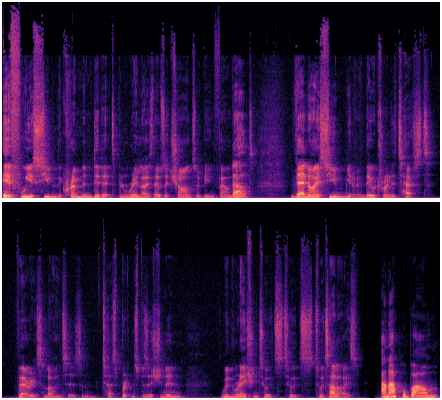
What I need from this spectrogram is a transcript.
if we assume the Kremlin did it and realized there was a chance of being found out, then I assume you know they were trying to test various alliances and test Britain's position in in relation to its to its to its allies. Anne Applebaum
